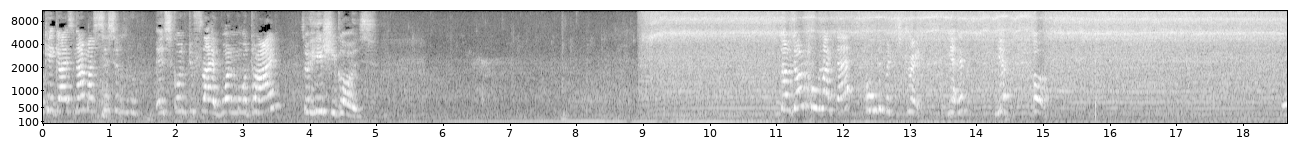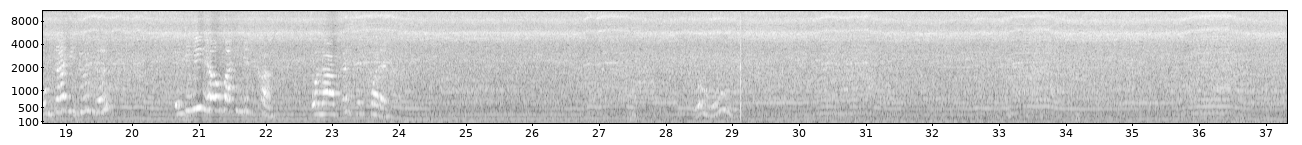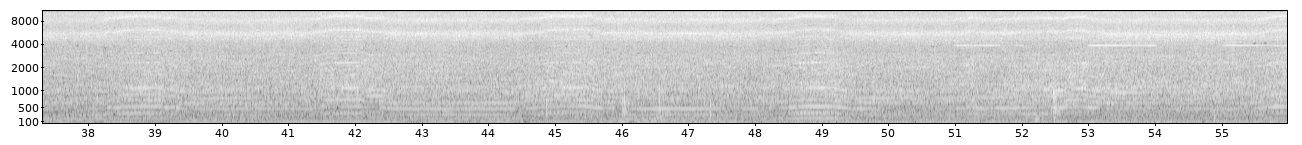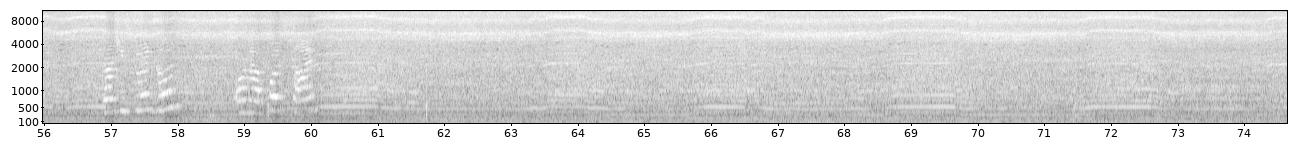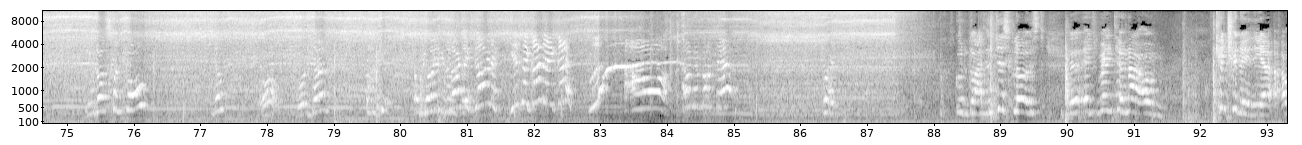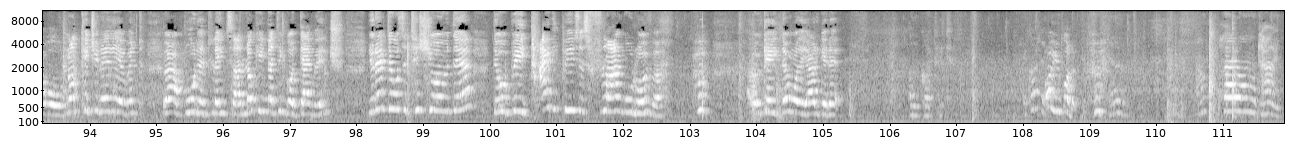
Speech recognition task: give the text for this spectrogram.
Okay, guys, now my sister is going to fly one more time. So here she goes. No, don't hold like that. Hold a bit straight. Yeah. Yeah. Go. Well done. You're doing good. If you need help, I can just come. Well, now press this button. Whoa. She's doing good on her first time. You lost control? Nope. Oh, we're done. Okay. Okay, got it, got it, got it. Yes, I got it, I got it. Ah! No, no, not that. Good. Good guys, it's just closed. Uh, it's went in our um, kitchen area. Uh, well, not kitchen area, it went where our board and plates are. Lucky nothing got damaged. You know if there was a tissue over there, there would be tiny pieces flying all over. okay, don't worry, I'll get it. I got it. I got it. Oh, you got it. Yeah. I'll play one more time.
